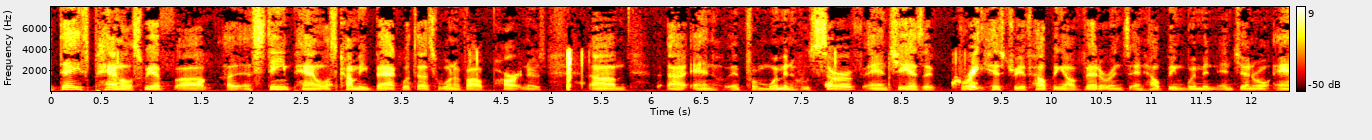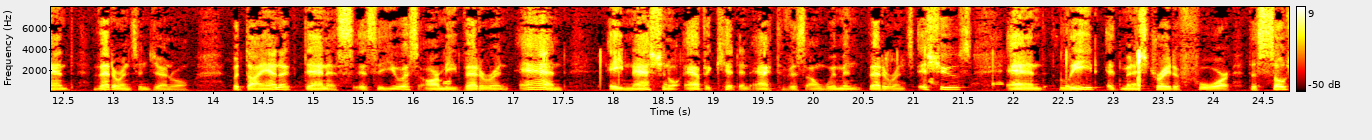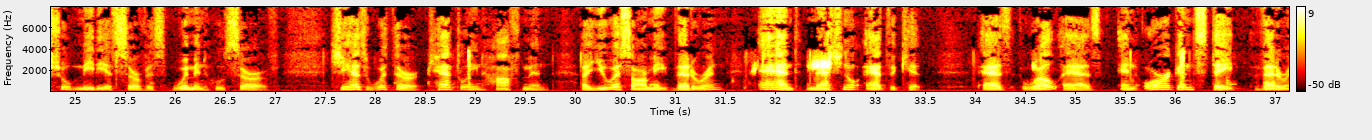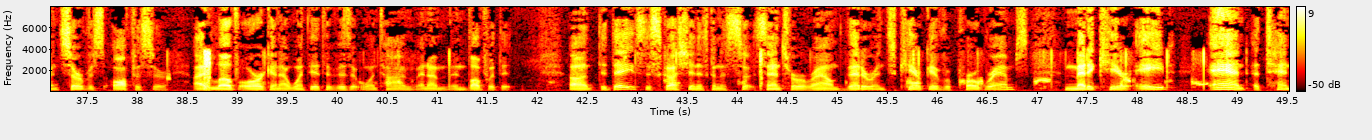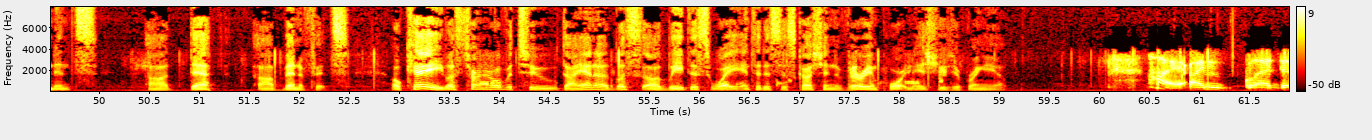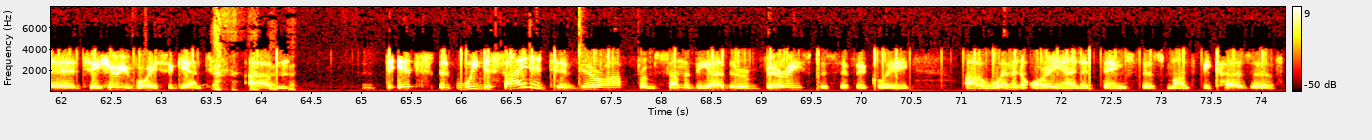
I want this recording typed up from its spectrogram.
Today's panelists, we have uh, an esteemed panelist coming back with us, one of our partners, um, uh, and, and, from Women Who Serve, and she has a great history of helping out veterans and helping women in general and veterans in general. But Diana Dennis is a U.S. Army veteran and a national advocate and activist on women veterans issues and lead administrator for the social media service Women Who Serve. She has with her Kathleen Hoffman, a U.S. Army veteran and national advocate, as well as an Oregon State Veteran Service officer. I love Oregon. I went there to visit one time, and I'm in love with it. Uh, today's discussion is going to center around veterans caregiver programs, Medicare aid, and attendance uh, death uh, benefits. Okay, let's turn it over to Diana. Let's uh, lead this way into this discussion. Very important issues you're bringing up. Hi, I'm glad to to hear your voice again. Um, it's we decided to veer off from some of the other very specifically uh, women-oriented things this month because of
